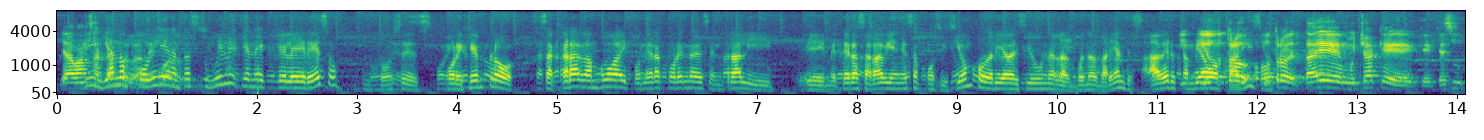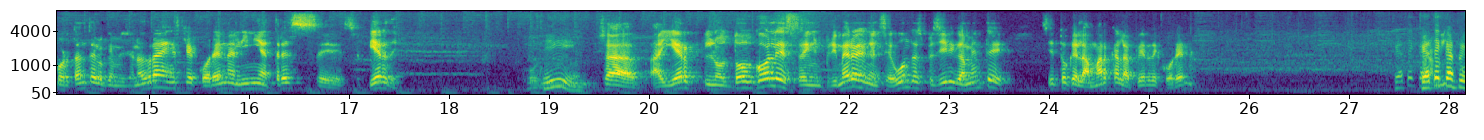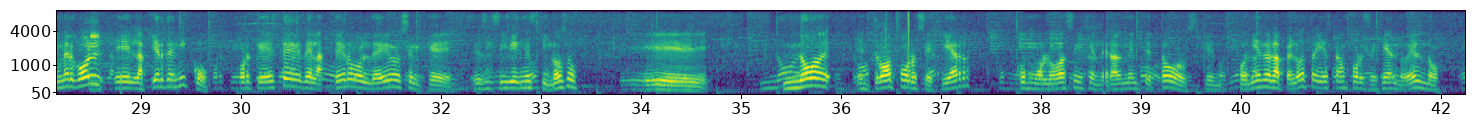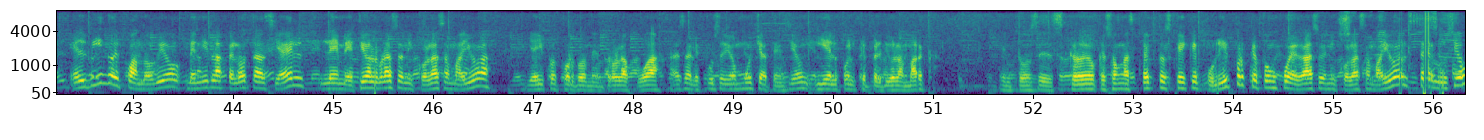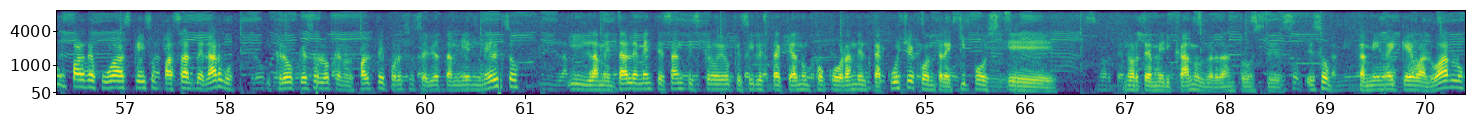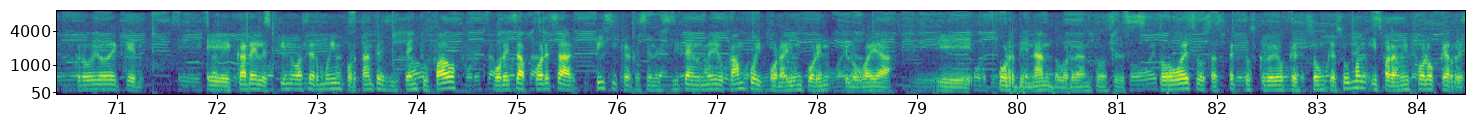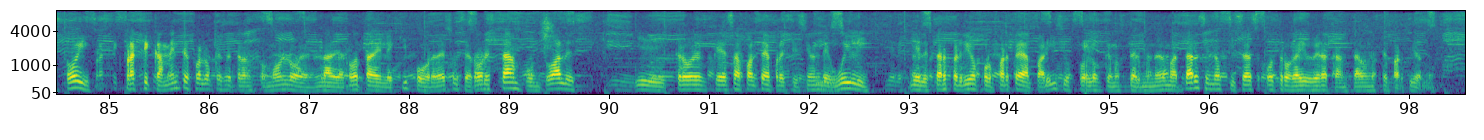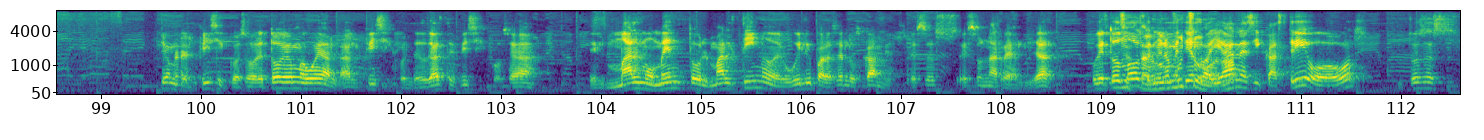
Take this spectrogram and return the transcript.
Ya van Sí, sacando ya no podían, entonces Willy tiene que leer eso. Entonces, por ejemplo, sacar a Gamboa y poner a Corena de central y eh, meter a Sarabia en esa posición podría haber sido una de las buenas variantes. Haber cambiado otro, otro detalle, mucha, que, que- que es importante lo que mencionó Brian, es que Corena en línea 3 se, se pierde. Sí. O sea, ayer los dos goles, en el primero y en el segundo específicamente, siento que la marca la pierde Corena. Fíjate que el primer gol eh, la pierde Nico, porque este delantero, el de ellos, el que es así bien estiloso, eh, no entró a forcejear como lo hacen generalmente todos, que poniendo la pelota ya están forcejeando, él no. Él vino y cuando vio venir la pelota hacia él, le metió al brazo a Nicolás Amayoa y ahí fue por donde entró la jugada. A esa le puse yo mucha atención y él fue el que perdió la marca. Entonces creo que son aspectos que hay que pulir porque fue un juegazo de Nicolás Amayor. Se lució un par de jugadas que hizo pasar de largo y creo que eso es lo que nos falta y por eso se vio también Nelson. Y lamentablemente Santis creo yo que sí le está quedando un poco grande el tacuche contra equipos eh, norteamericanos, ¿verdad? Entonces eso también hay que evaluarlo. Creo yo de que eh, Karel Espino va a ser muy importante si está enchufado por esa fuerza física que se necesita en el medio campo y por ahí un Corena que lo vaya eh, ordenando, ¿verdad? Entonces, todos esos aspectos creo que son que suman y para mí fue lo que restó y prácticamente fue lo que se transformó en la derrota del equipo, ¿verdad? Esos errores tan puntuales y creo que esa falta de precisión de Willy y el estar perdido por parte de Aparicio fue lo que nos terminó de matar, si no quizás otro gallo hubiera cantado en este partido, ¿no? Sí, hombre, el físico, sobre todo yo me voy al, al físico, el desgaste físico, o sea, el mal momento, el mal tino de Willy para hacer los cambios, eso es, es una realidad. Porque de todos Se modos mucho, metiendo a y Castrillo, vos. Entonces,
